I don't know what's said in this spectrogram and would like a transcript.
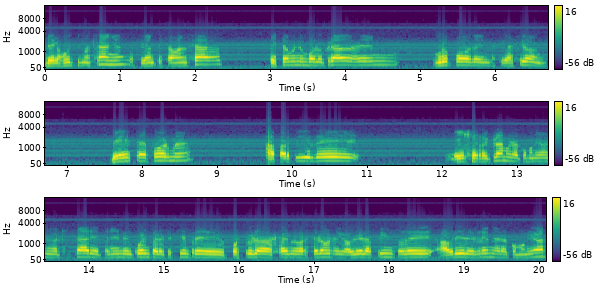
de los últimos años, estudiantes avanzados, que estamos involucrados en grupos de investigación. De esta forma, a partir de ese reclamo de la comunidad universitaria, teniendo en cuenta lo que siempre postula Jaime Barcelona y Gabriela Pinto de abrir el gremio a la comunidad,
